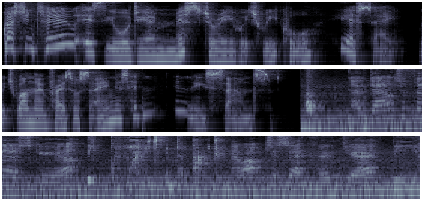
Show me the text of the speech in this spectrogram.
Question two is the audio mystery, which we call hearsay which well known phrase or saying is hidden in these sounds. Now down to first gear. Be quiet in the back. Now up to second, yeah. Be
